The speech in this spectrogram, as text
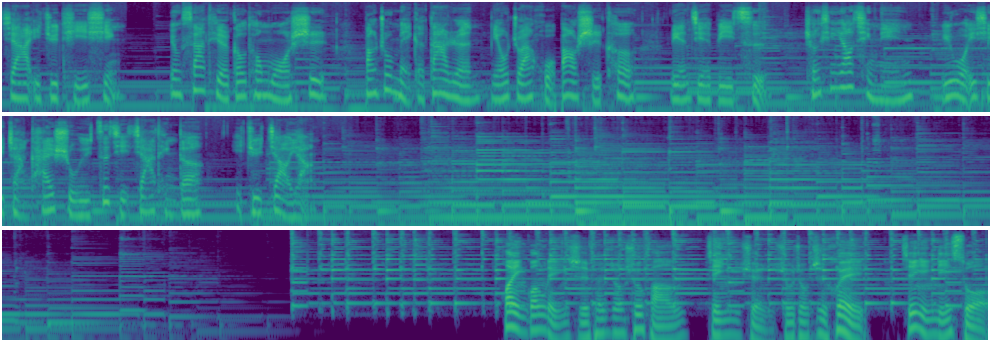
加一句提醒，用萨提尔沟通模式帮助每个大人扭转火爆时刻，连接彼此。诚心邀请您与我一起展开属于自己家庭的一句教养。欢迎光临十分钟书房，精选书中智慧，经营你所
